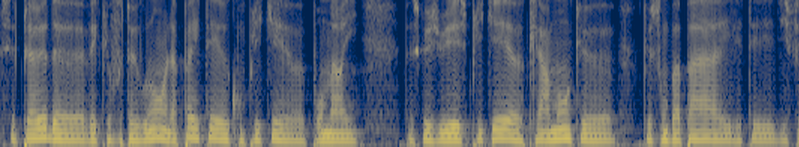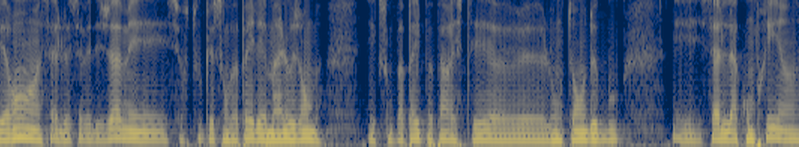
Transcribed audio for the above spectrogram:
Cette période avec le fauteuil roulant, elle n'a pas été compliquée pour Marie. Parce que je lui ai expliqué euh, clairement que, que son papa, il était différent, hein, ça elle le savait déjà, mais surtout que son papa, il est mal aux jambes, et que son papa, il peut pas rester euh, longtemps debout. Et ça, elle l'a compris, hein,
